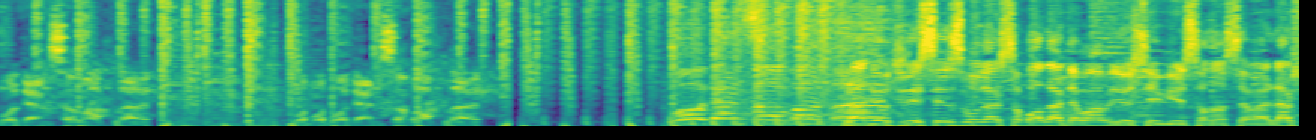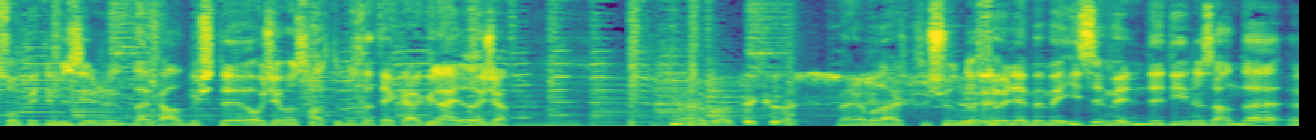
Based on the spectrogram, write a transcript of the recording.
Modern Sabahlar Modern Sabahlar Radyo Tülesi'niz Modern Sabahlar devam ediyor sevgili sanatseverler. Sohbetimiz yarıda kalmıştı. Hocamız hattımızda tekrar. Günaydın hocam. Merhaba tekrar. Merhabalar. Şunu da söylememe izin verin dediğiniz anda e,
